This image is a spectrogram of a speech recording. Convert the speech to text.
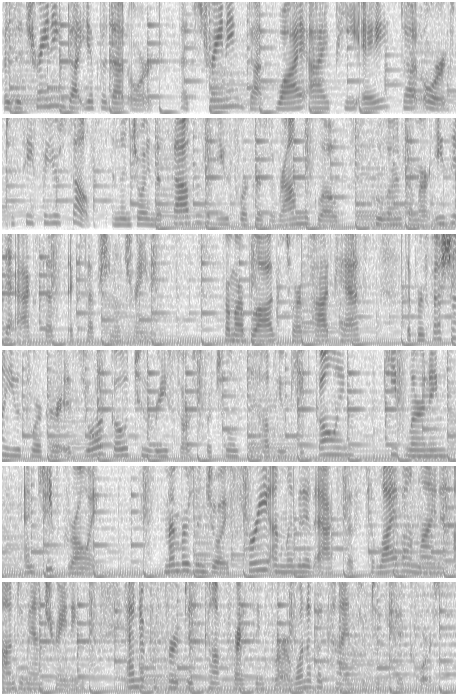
Visit training.yipa.org. That's training.yipa.org to see for yourself and then join the thousands of youth workers around the globe who learn from our easy to access exceptional trainings. From our blogs to our podcast, the professional youth worker is your go to resource for tools to help you keep going, keep learning, and keep growing. Members enjoy free unlimited access to live online and on demand trainings and a preferred discount pricing for our one of a kind certificate course.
